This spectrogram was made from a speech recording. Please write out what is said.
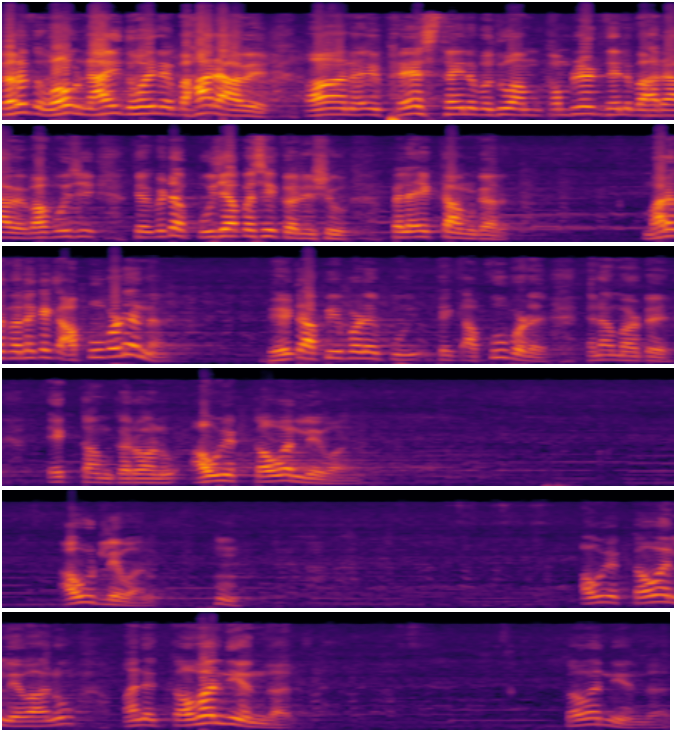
તરત વહુ નાહી ધોઈને બહાર આવે અને એ ફ્રેશ થઈને બધું આમ કમ્પ્લીટ થઈને બહાર આવે. બાપુજી કે, બેટા, પૂજા પછી કરીશું. પહેલાં એક કામ કર. મારે તને કંઈક આપવું પડે ને? ભેટ આપવી પડે કંઈક આપવું પડે. એના માટે એક કામ કરવાનું, આવું એક કવર લેવાનું. આવું જ લેવાનું. હમ. આવું એક કવર લેવાનું અને કવરની અંદર કવરની અંદર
